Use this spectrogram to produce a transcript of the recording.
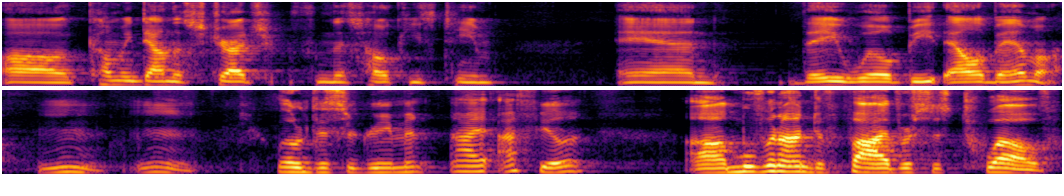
uh, coming down the stretch from this Hokies team, and they will beat Alabama. A little disagreement. I, I feel it. Uh, moving on to five versus twelve.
